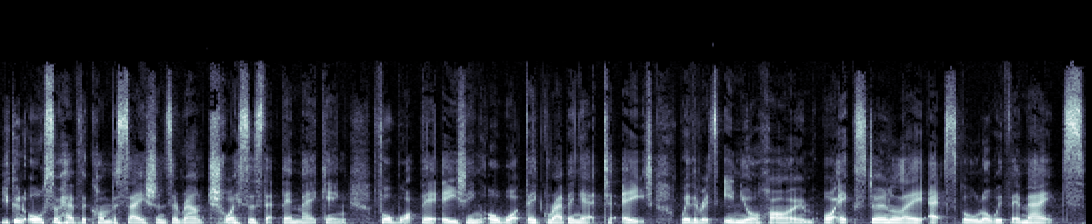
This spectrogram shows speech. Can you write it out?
you can also have the conversations around choices that they're making for what they're eating or what they're grabbing at to eat, whether it's in your home or externally at school or with their mates.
